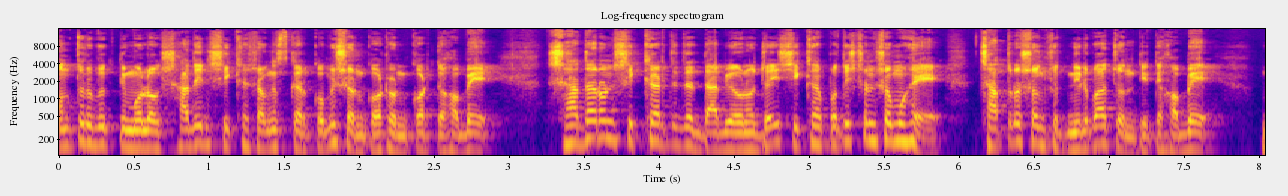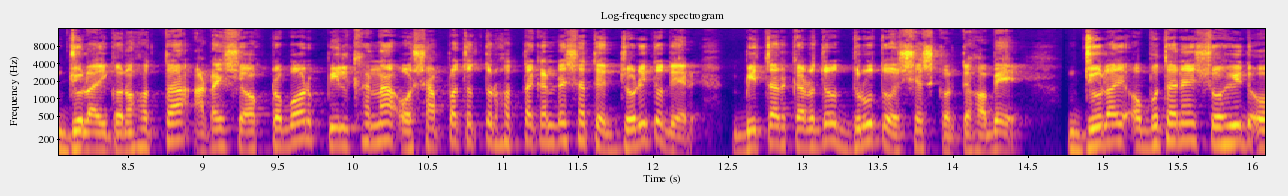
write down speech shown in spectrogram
অন্তর্ভুক্তিমূলক স্বাধীন শিক্ষা সংস্কার কমিশন গঠন করতে হবে। সাধারণ শিক্ষার্থীদের দাবি অনুযায়ী শিক্ষা প্রতিষ্ঠানসমূহে ছাত্র সংসদ নির্বাচন দিতে হবে। জুলাই গণহত্যা, আঠাইশে অক্টোবর, পিলখানা ও শাপলা চত্বর হত্যাকাণ্ডের সাথে জড়িতদের বিচার কার্য দ্রুত শেষ করতে হবে। জুলাই অভ্যুত্থানে শহীদ ও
